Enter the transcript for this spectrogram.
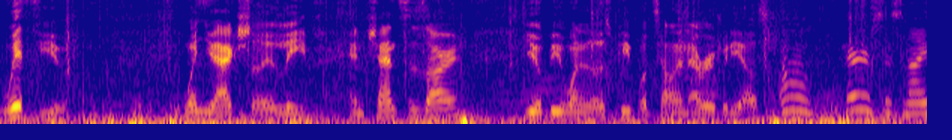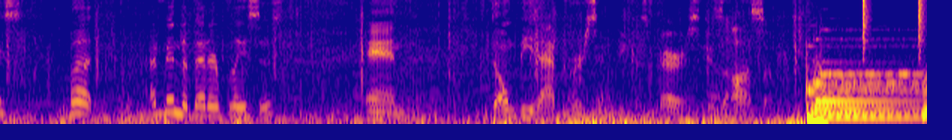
with you when you actually leave. And chances are you'll be one of those people telling everybody else, oh, Paris is nice, but I've been to better places. And don't be that person because Paris is awesome. That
